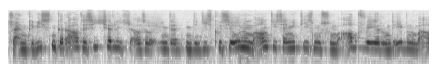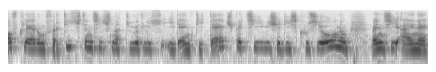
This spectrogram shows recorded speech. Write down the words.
Zu einem gewissen Grade sicherlich. Also in, der, in den Diskussionen um Antisemitismus, um Abwehr und eben um Aufklärung verdichten sich natürlich identitätsspezifische Diskussionen. Wenn Sie eine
